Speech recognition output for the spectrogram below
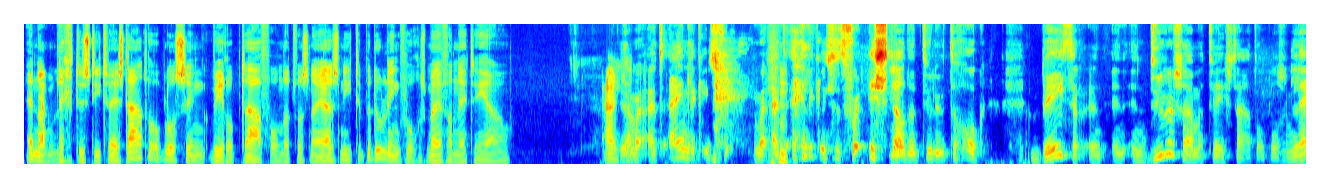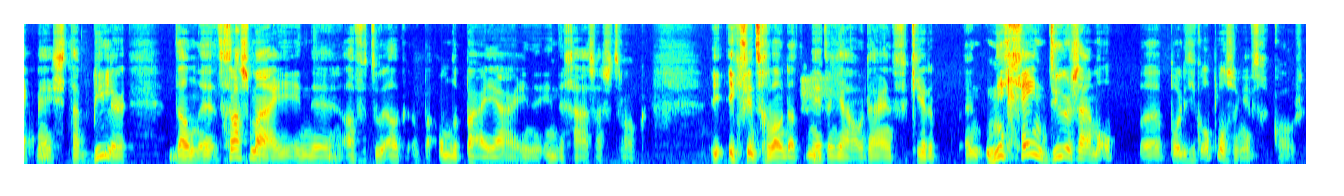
En dan ligt dus die twee-staten-oplossing weer op tafel. En dat was nou juist niet de bedoeling volgens mij van Netanyahu. Ja, maar uiteindelijk, is, maar uiteindelijk is het voor Israël natuurlijk toch ook beter. Een, een, een duurzame twee-staten-oplossing lijkt mij stabieler dan het gras maaien in de, af en toe elk, om de paar jaar in, in de Gazastrook. Ik, vind gewoon dat Netanyahu daar een verkeerde, een, niet, geen duurzame op, uh, politieke oplossing heeft gekozen.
